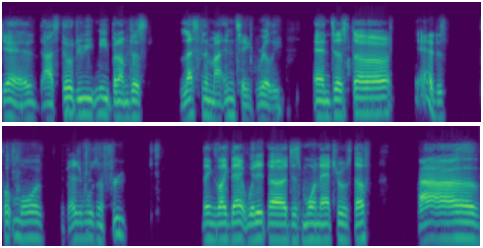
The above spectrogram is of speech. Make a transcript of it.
yeah, I still do eat meat, but I'm just lessening my intake really, and just uh, yeah, just put more vegetables and fruit things like that with it. Uh, just more natural stuff. Uh,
